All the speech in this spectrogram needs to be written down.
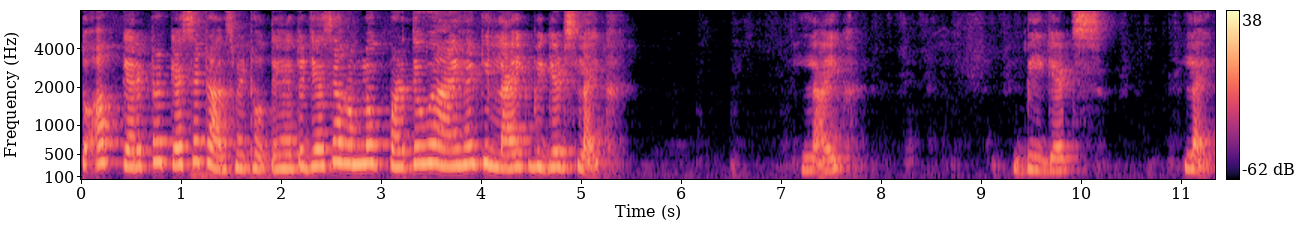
तो अब कैरेक्टर कैसे ट्रांसमिट होते हैं? तो जैसे हम लोग पढ़ते हुए आए हैं कि like begets like like begets like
